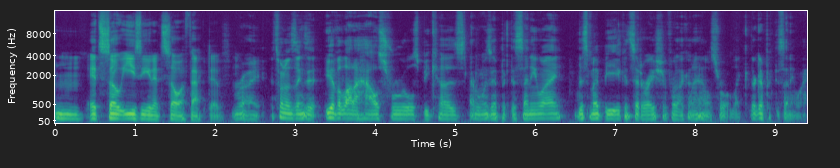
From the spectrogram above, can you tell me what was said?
Mm. It's so easy and it's so effective. Right. It's one of those things that you have a lot of house rules because everyone's gonna pick this anyway. This might be a consideration for that kind of house rule. Like they're gonna pick this anyway.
